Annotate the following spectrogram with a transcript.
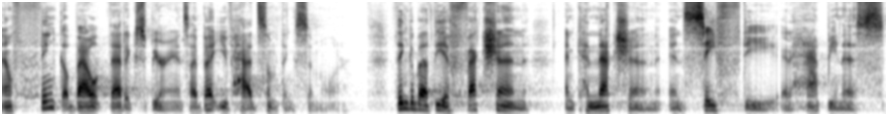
Now, think about that experience. I bet you've had something similar. Think about the affection and connection and safety and happiness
